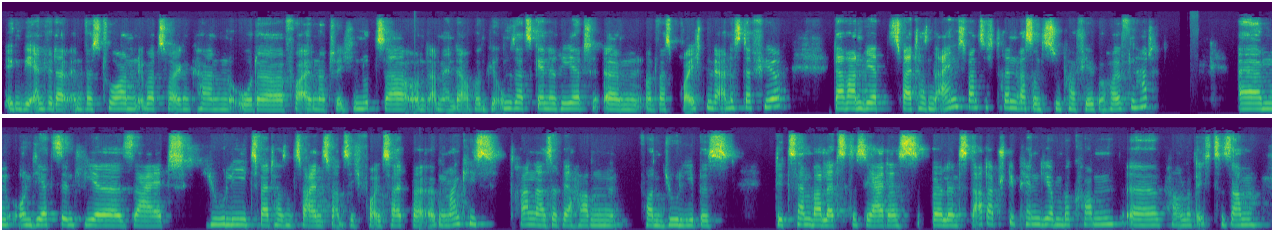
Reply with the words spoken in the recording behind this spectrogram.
irgendwie entweder Investoren überzeugen kann oder vor allem natürlich Nutzer und am Ende auch irgendwie Umsatz generiert. Ähm, und was bräuchten wir alles dafür? Da waren wir 2021 drin, was uns super viel geholfen hat. Ähm, und jetzt sind wir seit Juli 2022 Vollzeit bei Urban Monkeys dran. Also wir haben von Juli bis Dezember letztes Jahr das Berlin Startup Stipendium bekommen, äh, Paul und ich zusammen.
